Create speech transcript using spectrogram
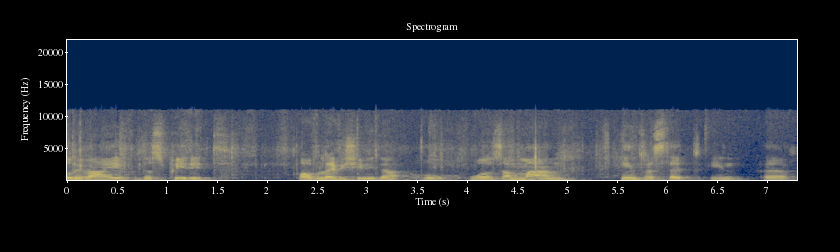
to revive the spirit of Levi Civita, who was a man interested in uh,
